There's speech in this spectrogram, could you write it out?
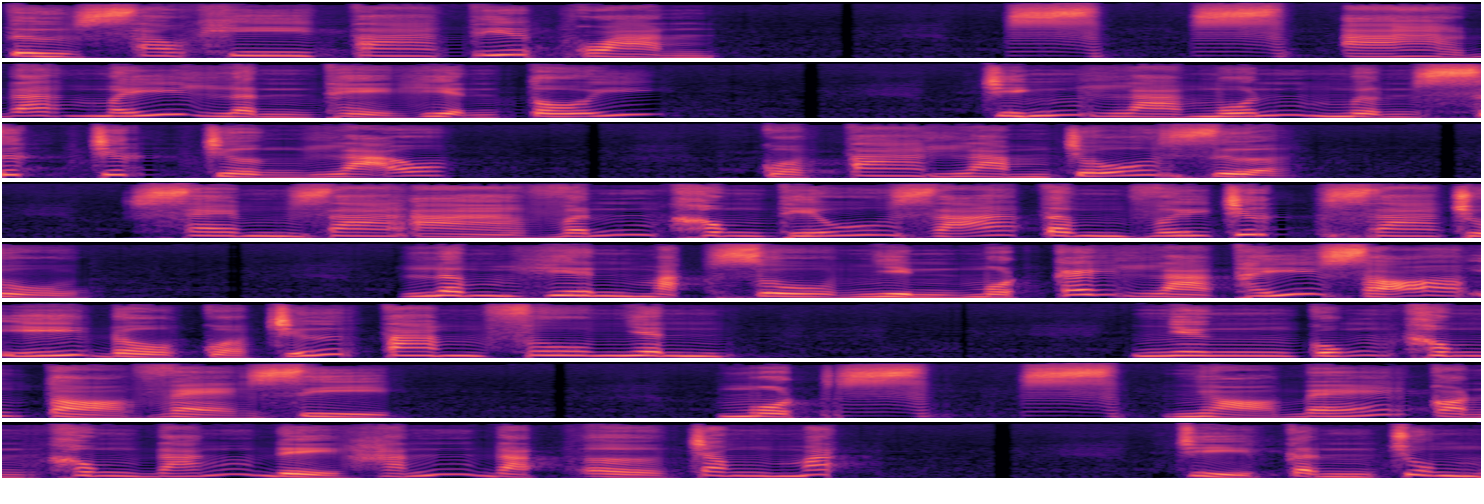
Từ sau khi ta tiếp quản. À đã mấy lần thể hiện tối. Chính là muốn mượn sức chức trường lão. Của ta làm chỗ dựa. Xem ra à vẫn không thiếu giá tâm với chức gia chủ. Lâm Hiên mặc dù nhìn một cách là thấy rõ ý đồ của chữ tam phu nhân. Nhưng cũng không tỏ vẻ gì. Một nhỏ bé còn không đáng để hắn đặt ở trong mắt. Chỉ cần chung.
